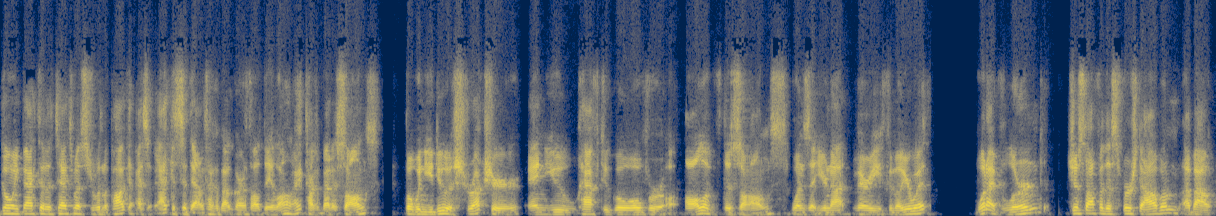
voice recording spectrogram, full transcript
going back to the text message from the podcast, I said, I could sit down and talk about Garth all day long. I talk about his songs. But when you do a structure and you have to go over all of the songs, ones that you're not very familiar with, what I've learned just off of this first album about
